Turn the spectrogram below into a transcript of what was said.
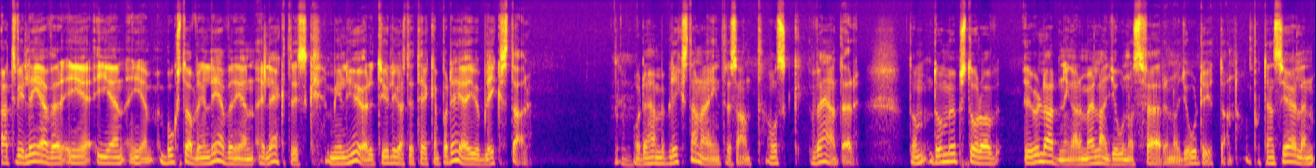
Att vi lever i, i en, i en, bokstavligen lever i en elektrisk miljö, det tydligaste tecken på det är ju blixtar. Och det här med blixtarna är intressant. Åskväder, de, de uppstår av urladdningar mellan jonosfären och jordytan. Potentialen,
